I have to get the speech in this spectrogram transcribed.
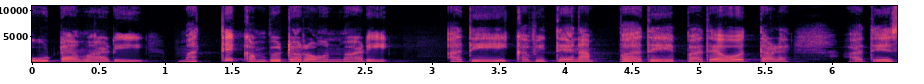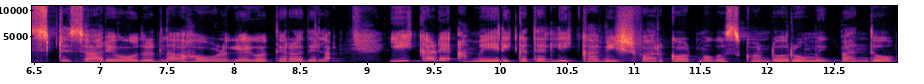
ಊಟ ಮಾಡಿ ಮತ್ತೆ ಕಂಪ್ಯೂಟರ್ ಆನ್ ಮಾಡಿ ಅದೇ ಕವಿತೆನ ಪದೇ ಪದೇ ಓದ್ತಾಳೆ. ಅದೆಷ್ಟು ಸಾರಿ ಓದಿದ್ಲು ಅವಳಿಗೆ ಗೊತ್ತಿರೋದಿಲ್ಲ. ಈ ಕಡೆ ಅಮೇರಿಕದಲ್ಲಿ ಕವೀಶ್ ವರ್ಕೌಟ್ ಮುಗಿಸ್ಕೊಂಡು ರೂಮಿಗೆ ಬಂದು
